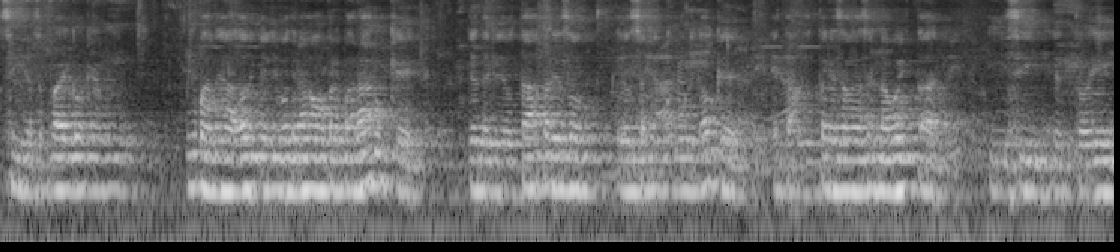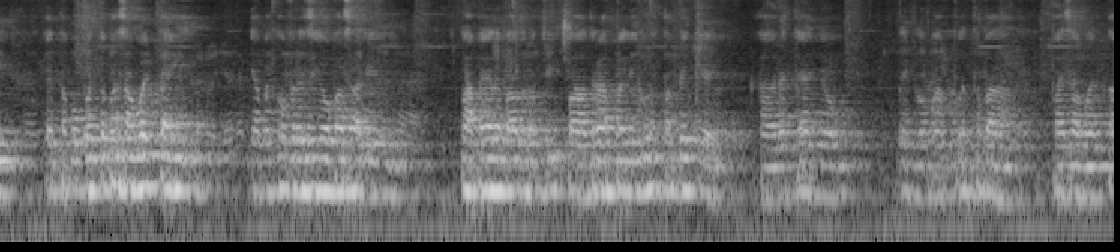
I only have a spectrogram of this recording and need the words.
Sí, eso fue algo que mi, mi manejador y mi equipo trabajo prepararon, que desde que yo estaba preso, ellos se habían comunicado que estaban interesados en hacer la vuelta y sí, estoy, estamos puestos para esa vuelta y ya me han ofrecido para salir papeles para, otros, para otras películas también que ahora este año tengo más puesto para para esa vuelta.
